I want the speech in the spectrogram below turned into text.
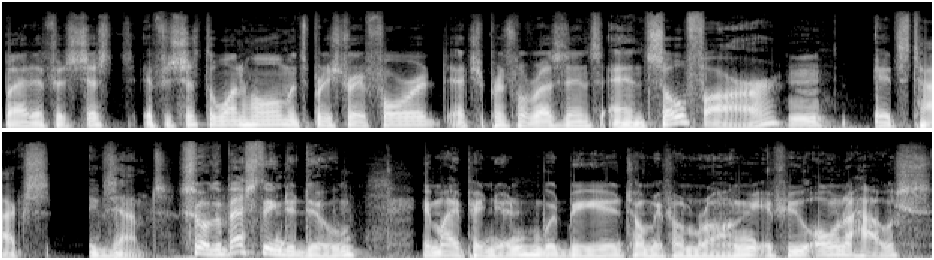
But if it's just if it's just the one home, it's pretty straightforward. At your principal residence, and so far, Mm. it's tax exempt. So the best thing to do, in my opinion, would be, tell me if I'm wrong, if you own a house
